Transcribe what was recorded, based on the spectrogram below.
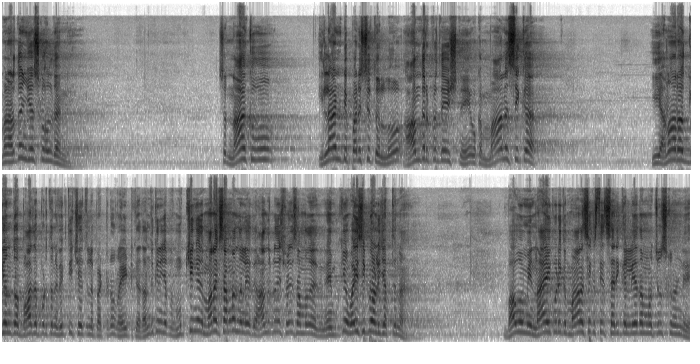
మనం అర్థం చేసుకోవాలి దాన్ని. సో నాకు ఇలాంటి పరిస్థితుల్లో ఆంధ్రప్రదేశ్ని ఒక మానసిక ఈ అనారోగ్యంతో బాధపడుతున్న వ్యక్తి చేతిలో పెట్టడం రైట్ కాదు. అందుకని చెప్పి ముఖ్యంగా మనకు సంబంధం లేదు ఆంధ్రప్రదేశ్ ప్రజలకు సంబంధం లేదు. నేను ముఖ్యంగా వైసీపీ వాళ్ళకి చెప్తున్నా. బాబు మీ నాయకుడికి మానసిక స్థితి సరిగ్గా లేదమ్మో చూసుకోండి.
